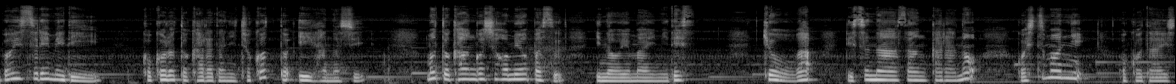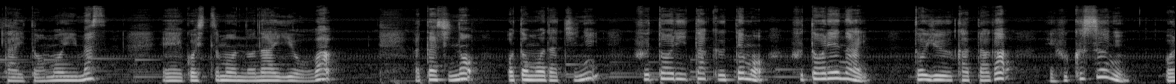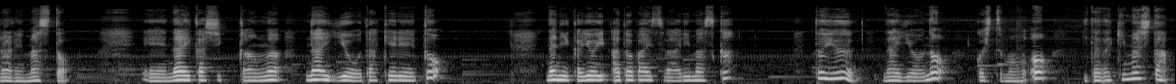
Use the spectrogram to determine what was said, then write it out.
ボイスレメディー心と体にちょこっといい話。元看護師ホメオパス井上真由美です。今日はリスナーさんからのご質問にお答えしたいと思います、えー、ご質問の内容は私のお友達に太りたくても太れないという方が複数人おられますと。えー、内科疾患はないようだけれど何か良いアドバイスはありますか？という内容のご質問をいただきました。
